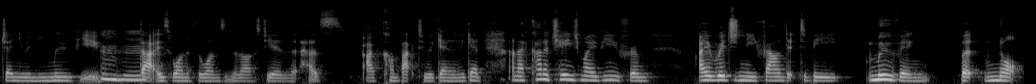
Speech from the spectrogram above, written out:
genuinely move you, Mm-hmm. that is one of the ones in the last year that has I've come back to again and again. And I've kind of changed my view from I originally found it to be moving but not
